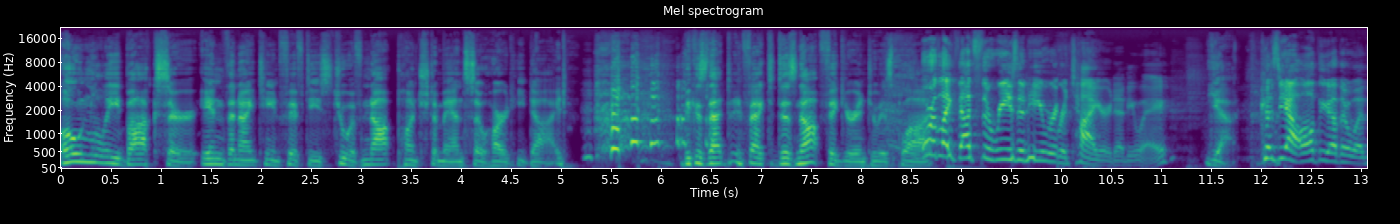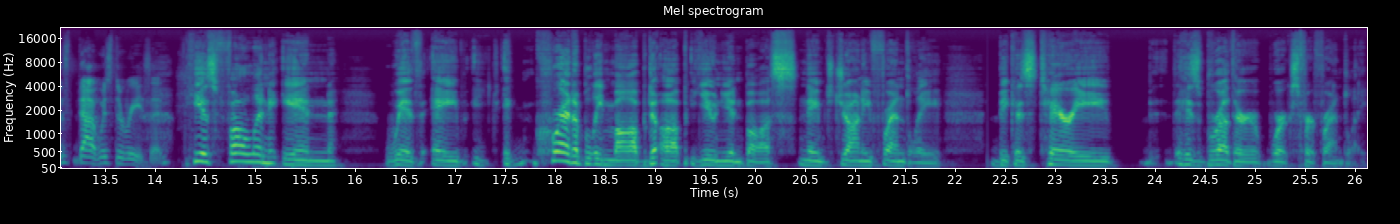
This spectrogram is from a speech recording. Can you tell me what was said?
only boxer in the 1950s to have not punched a man so hard he died. Because that, in fact, does not figure into his plot. or like that's the reason he re- retired anyway. yeah. Because yeah, all the other ones, that was the reason. He has fallen in with a incredibly mobbed up union boss named Johnny Friendly because Terry his brother works for Friendly.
